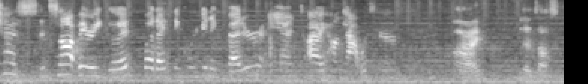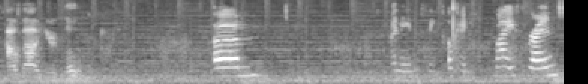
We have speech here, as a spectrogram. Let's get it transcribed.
just it's not very good. But I think we're getting better, and I hung out with her. All right, that's awesome. How about your low? Um, I need to think. Okay, my friend.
